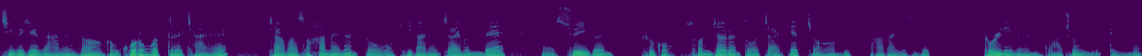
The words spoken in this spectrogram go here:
지그재그 하면서 그럼 그런 것들을 잘 잡아서 하면은 또 기간은 짧은데 어, 수익은 크고 손절은 또 짧겠죠. 밑 바닥에서 이제 돌리는 와중이기 때문에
